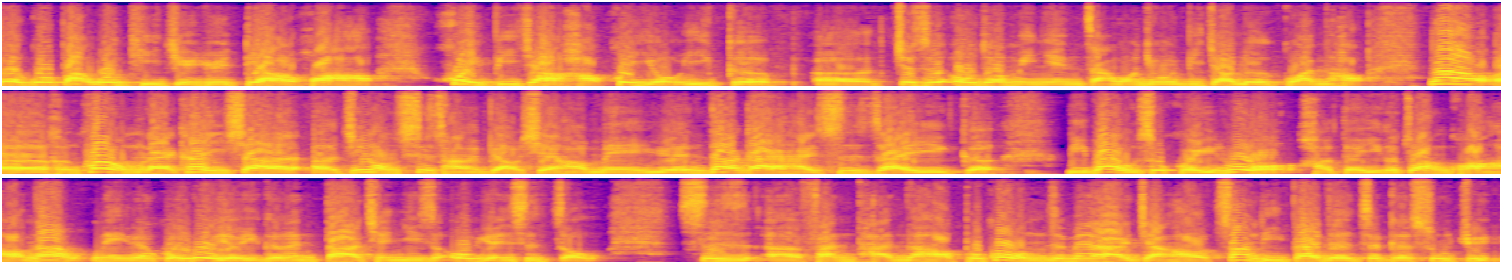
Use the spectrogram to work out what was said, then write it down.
德国把问题解决掉的话，哈，会比较好，会有一个呃，就是欧洲明年展望就会比较乐观，哈。那呃，很快我们来看一下呃，金融市场的表现，哈，美元大概还是在一个礼拜五是回落好的一个状况，哈。那美元回落有一个很大前提是欧元是走是呃反弹的，哈。不过我们这边来讲，哈，上礼拜的这个数据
